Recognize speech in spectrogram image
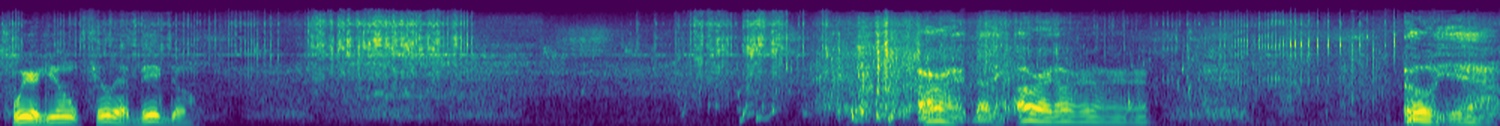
it's weird. You don't feel that big, though. All right, buddy. All right, all right, all right, all right. Oh, yeah.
